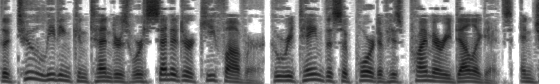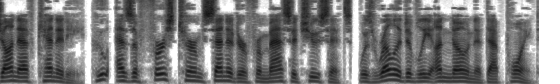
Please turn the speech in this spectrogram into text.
The two leading contenders were Senator Kefauver, who retained the support of his primary delegates, and John F. Kennedy, who, as a first-term senator from Massachusetts, was relatively unknown at that point.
